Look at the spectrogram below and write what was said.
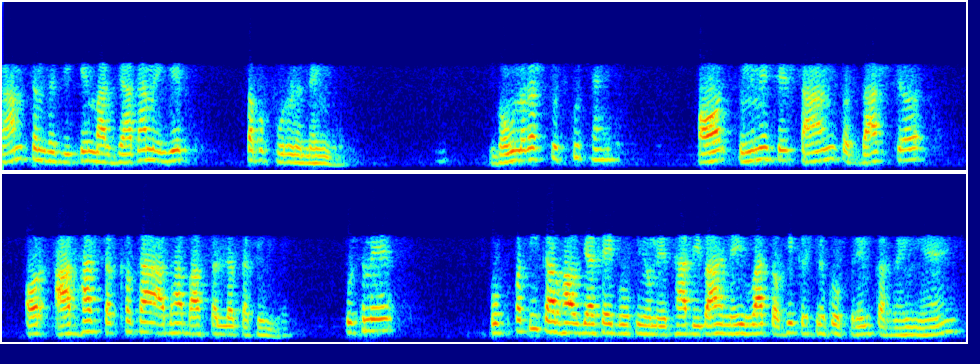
रामचंद्र जी के मर्यादा में ये सब पूर्ण नहीं है। गौण रस कुछ कुछ है। और इनमें से शांत दास्य और आधा सख का आधा वात्सल्य तक ही है। उसमें उपपति का भाव जैसे गोपियों में था, विवाह नहीं हुआ तो भी कृष्ण को प्रेम कर रही हैं।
